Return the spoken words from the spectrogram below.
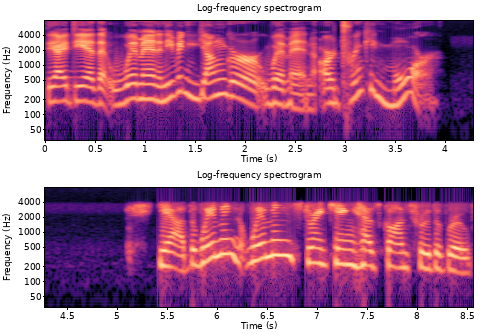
the idea that women and even younger women are drinking more. Yeah, the women women's drinking has gone through the roof,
